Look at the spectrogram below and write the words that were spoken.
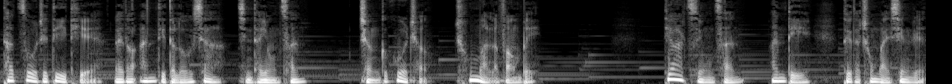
他坐着地铁来到安迪的楼下，请他用餐，整个过程充满了防备。第二次用餐，安迪对他充满信任，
